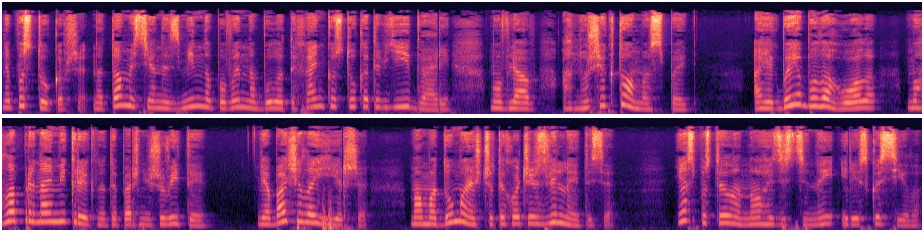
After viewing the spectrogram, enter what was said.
не постукавши, натомість я незмінно повинна була тихенько стукати в її двері, мовляв, а ну ж як Томас спить. А якби я була гола, могла б принаймні крикнути, перш ніж увійти. Я бачила гірше. Мама думає, що ти хочеш звільнитися. Я спустила ноги зі стіни і різко сіла.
